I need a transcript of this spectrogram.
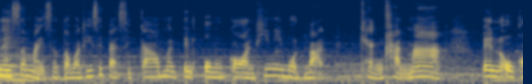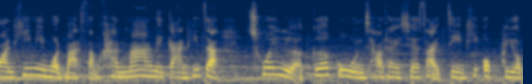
ในสมัยศตวรรษที่ 18-19 มันเป็นองค์กรที่มีบทบาท แข่งขันมาก เป็นองค์กรที่มีบทบาทสำคัญมากในการที่จะช่วยเหลือเกื้อกูล ชาวไทยเชื้อสายจีนที่อพยพ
